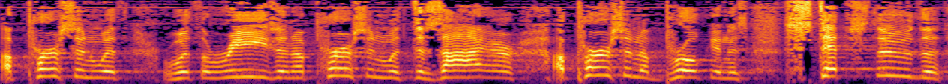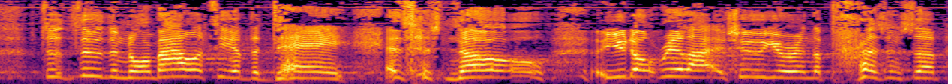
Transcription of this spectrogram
a person with, with a reason, a person with desire, a person of brokenness steps through the, through the normality of the day and says, no, you don't realize who you're in the presence of.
